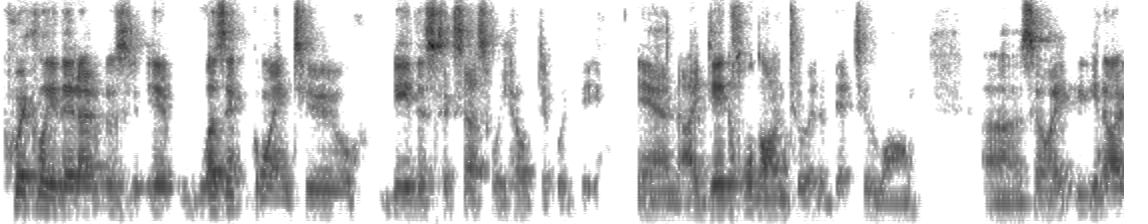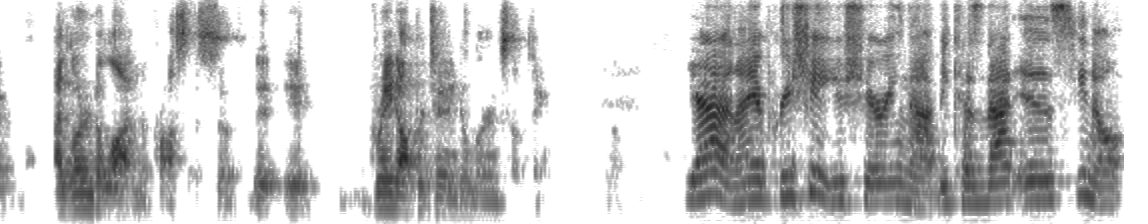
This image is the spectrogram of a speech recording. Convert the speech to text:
quickly that it was it wasn't going to be the success we hoped it would be, and I did hold on to it a bit too long. Uh, so I, you know, I, I learned a lot in the process. So it, it great opportunity to learn something. Yeah, and I appreciate you sharing that because that is, you know,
